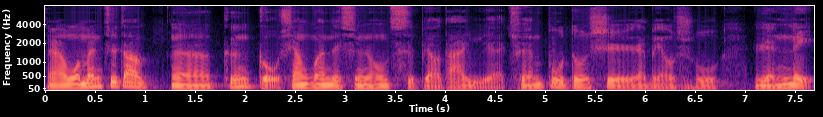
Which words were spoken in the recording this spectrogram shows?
那我们知道，呃，跟狗相关的形容词、表达语啊，全部都是在描述人类。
